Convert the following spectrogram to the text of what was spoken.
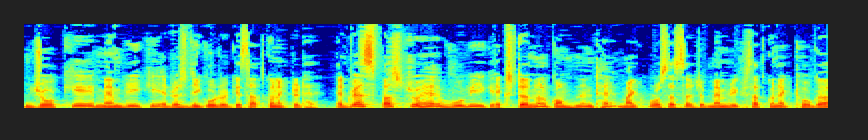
جو کہ میموری کے ایڈریس ڈیکوڈر کے ساتھ کنیکٹڈ ہے۔ ایڈریس بس جو ہے وہ بھی ایک ایکسٹرنل کمپونیٹ ہے۔ مائکرو پروسیسر جب میموری کے ساتھ کنیکٹ ہوگا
